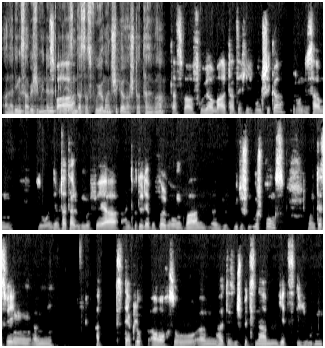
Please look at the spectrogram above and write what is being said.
Allerdings habe ich im Internet war, gelesen, dass das früher mal ein schickerer Stadtteil war. Das war früher mal tatsächlich wohl schicker und es haben so in dem Stadtteil ungefähr ein Drittel der Bevölkerung waren äh, jüdischen Ursprungs und deswegen ähm, hat der Club auch so ähm, halt diesen Spitznamen jetzt die Juden.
